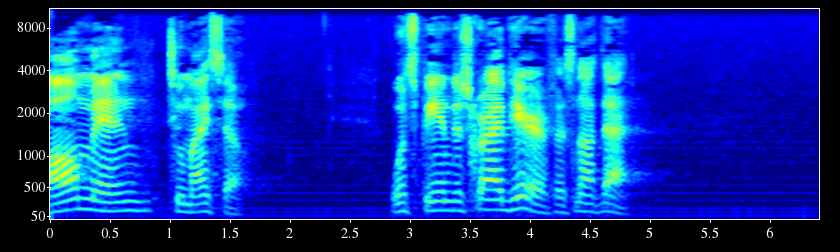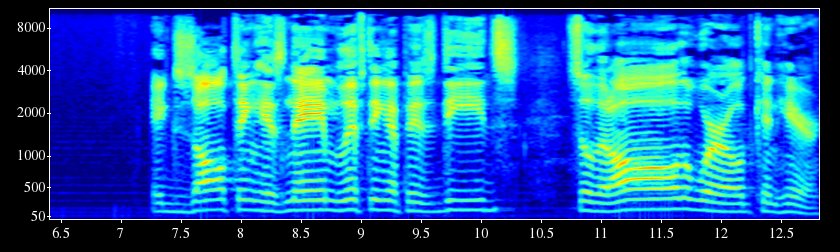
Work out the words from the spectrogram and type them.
all men to myself. What's being described here if it's not that? Exalting his name, lifting up his deeds, so that all the world can hear.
